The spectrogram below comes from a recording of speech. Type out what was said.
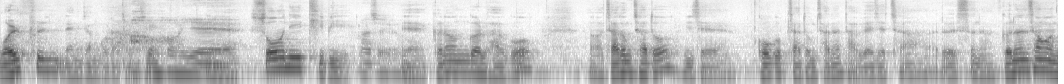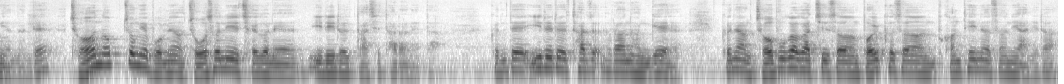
월풀 냉장고라든지 어, 예. 예, 소니 TV 맞아요. 예, 그런 걸 하고 어, 자동차도 이제 고급 자동차는 다 외제차를 쓰는 그런 상황이었는데 전 업종에 보면 조선이 최근에 1위를 다시 탈환했다. 근데 1위를 탈환한 게 그냥 저부가 가치선, 벌크선, 컨테이너선이 아니라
